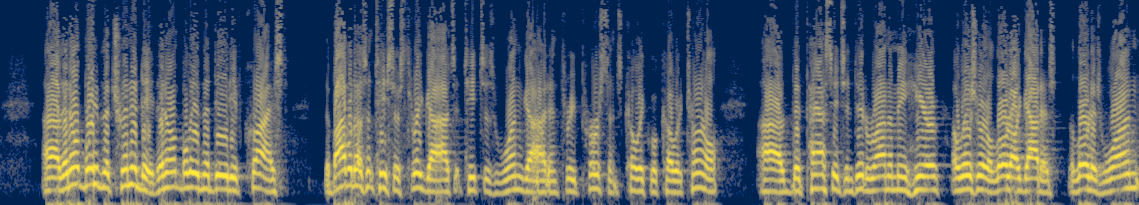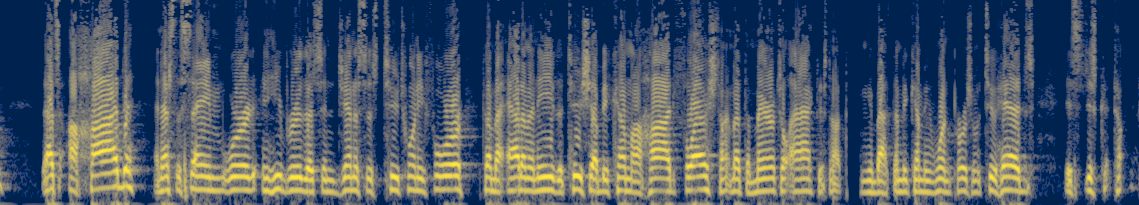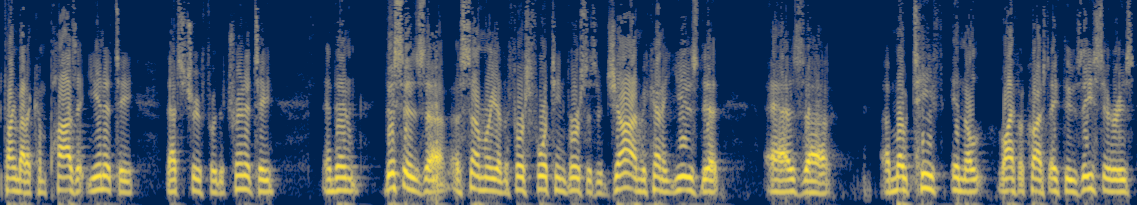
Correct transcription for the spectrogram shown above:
Uh, they don't believe in the Trinity. They don't believe in the deity of Christ. The Bible doesn't teach there's three gods. It teaches one God in three persons, co-equal, co-eternal. Uh, the passage in Deuteronomy here, O Israel, the Lord our God is, the Lord is one. That's ahad, and that's the same word in Hebrew that's in Genesis 2.24, talking about Adam and Eve, the two shall become ahad flesh, talking about the marital act. It's not talking about them becoming one person with two heads. It's just t- talking about a composite unity. That's true for the Trinity. And then this is a, a summary of the first 14 verses of John. We kind of used it as a, a, motif in the Life of Christ A through Z series.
